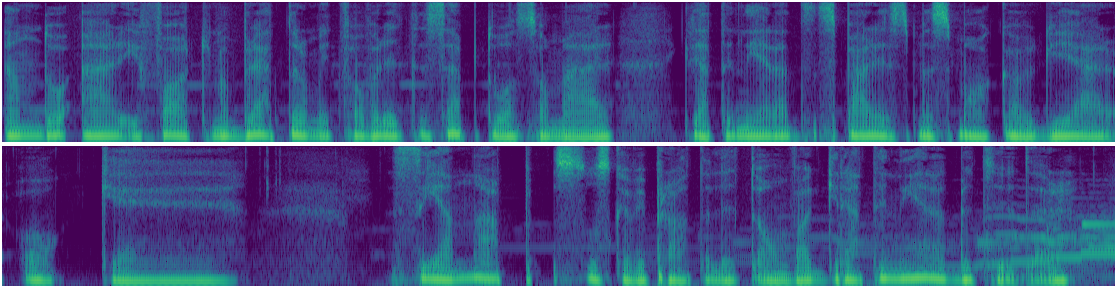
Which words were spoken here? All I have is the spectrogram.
ändå är i farten och berättar om mitt favoritrecept då som är gratinerad sparris med smak av gruyère och eh, senap så ska vi prata lite om vad gratinerad betyder.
